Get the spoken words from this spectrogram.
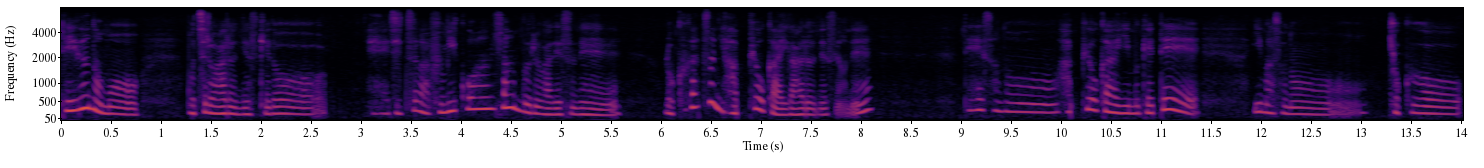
ていうのももちろんあるんですけど、えー、実はふみこアンサンブルはですね、6月に発表会があるんですよね。で、その発表会に向けて、今その曲を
